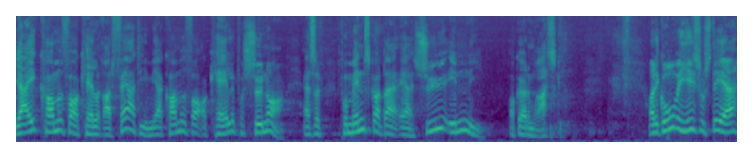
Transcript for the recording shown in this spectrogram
Jeg er ikke kommet for at kalde retfærdige, men jeg er kommet for at kalde på syndere. Altså på mennesker, der er syge indeni, og gøre dem raske. Og det gode ved Jesus, det er,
